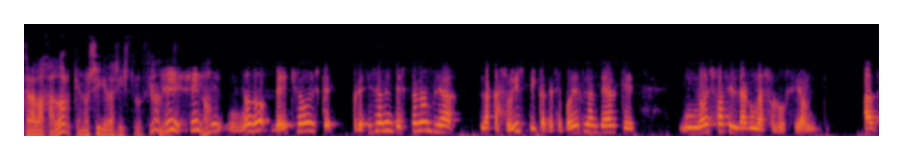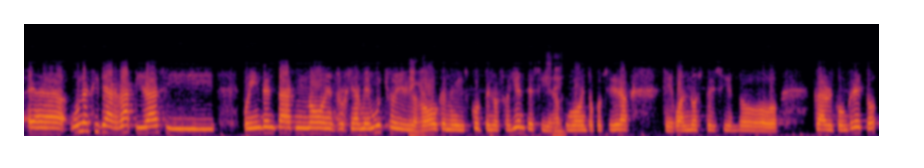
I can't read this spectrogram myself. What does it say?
trabajador que no sigue las instrucciones. Sí, sí, ¿no? sí. No, no, de hecho es que precisamente es tan amplia la casuística que se puede plantear que no es fácil dar una solución. Eh, unas ideas rápidas y voy a intentar no ensuciarme mucho y les ruego que me disculpen los oyentes si en algún momento consideran que igual no estoy siendo claro y concreto,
